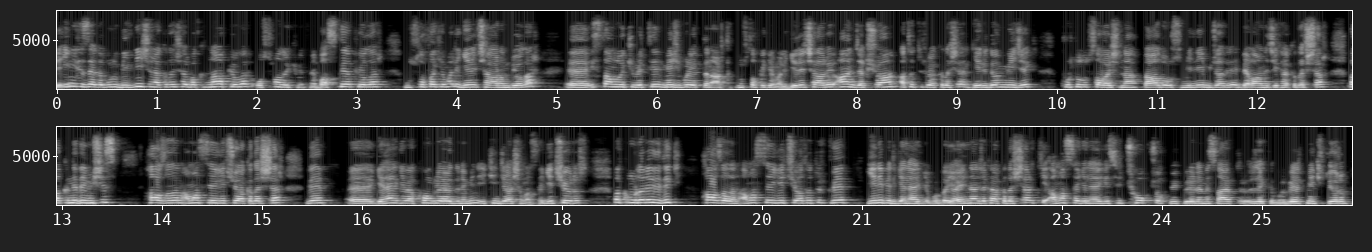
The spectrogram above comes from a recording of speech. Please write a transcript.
Ve İngilizler de bunu bildiği için arkadaşlar bakın ne yapıyorlar? Osmanlı hükümetine baskı yapıyorlar. Mustafa Kemal'i geri çağırın diyorlar. Ee, İstanbul hükümeti mecburiyetten artık Mustafa Kemal'i geri çağırıyor. Ancak şu an Atatürk arkadaşlar geri dönmeyecek. Kurtuluş Savaşı'na daha doğrusu milli mücadeleye devam edecek arkadaşlar. Bakın ne demişiz? Havzadan Amasya'ya geçiyor arkadaşlar ve e, genelge ve kongreler döneminin ikinci aşamasına geçiyoruz. Bakın burada ne dedik? Havzadan Amasya'ya geçiyor Atatürk ve yeni bir genelge burada yayınlanacak arkadaşlar ki Amasya genelgesi çok çok büyük bir öneme sahiptir. Özellikle bunu belirtmek istiyorum.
